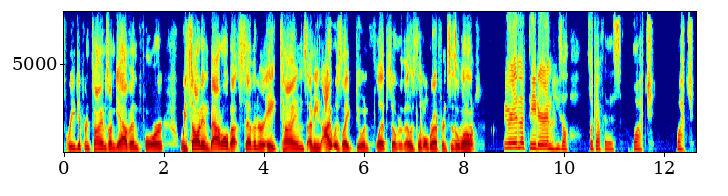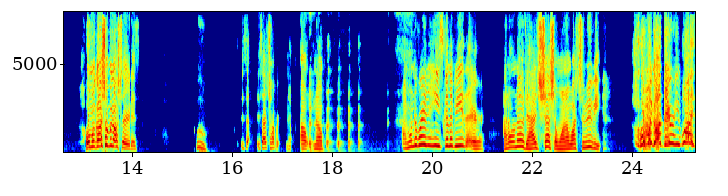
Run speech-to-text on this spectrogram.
three different times on Yavin 4. We saw it in battle about seven or eight times. I mean, I was like doing flips over those little references Oh alone. gosh. We were in the theater and he's all, look out for this. Watch. Watch. Oh my gosh, oh my gosh, there it is. Ooh. Is that is that Chopper? No. Oh no. I wonder when he's gonna be there. I don't know, Dad. Shush, I wanna watch the movie. Oh my god, there he was!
